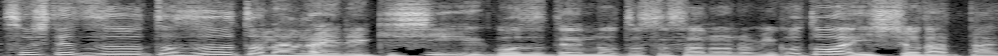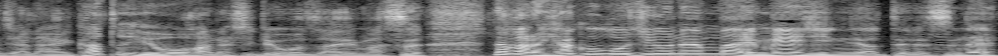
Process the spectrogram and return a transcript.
そしてずっとずっと長い歴史、五頭天皇とスサノオノミコトは一緒だったんじゃないかというお話でございます。だから150年前、明治になってですね、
